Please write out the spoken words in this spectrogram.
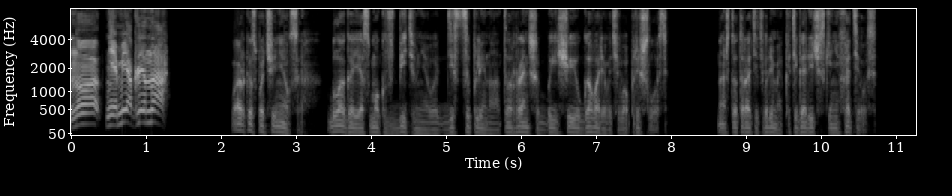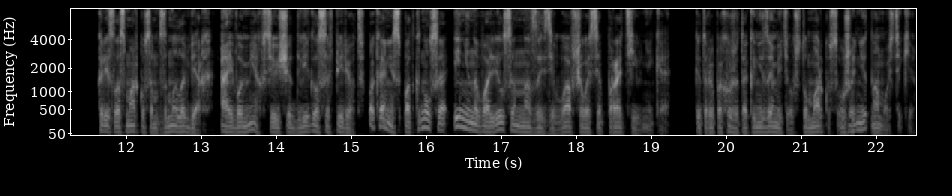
Но немедленно!» Маркус подчинился. Благо, я смог вбить в него дисциплину, а то раньше бы еще и уговаривать его пришлось. На что тратить время категорически не хотелось. Кресло с Маркусом взмыло вверх, а его мех все еще двигался вперед, пока не споткнулся и не навалился на зазевавшегося противника, который, похоже, так и не заметил, что Маркус уже нет на мостике,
